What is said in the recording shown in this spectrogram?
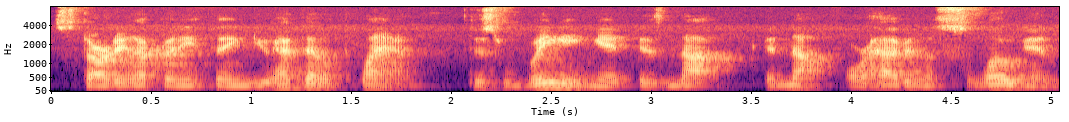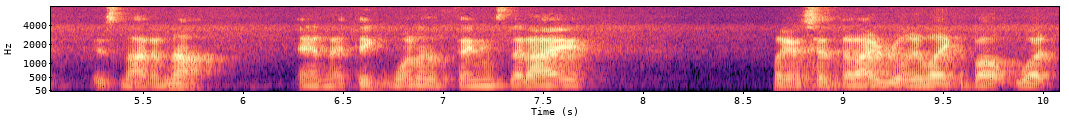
starting up anything, you have to have a plan. Just winging it is not enough, or having a slogan is not enough. And I think one of the things that I, like I said, that I really like about what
